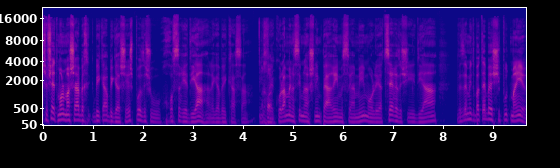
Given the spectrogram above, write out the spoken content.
חושב שאתמול מה שהיה בעיקר בגלל שיש פה איזשהו חוסר ידיעה לגבי קאסה. נכון. וכולם מנסים להשלים פערים מסוימים או לייצר איזושהי ידיעה, וזה מתבטא בשיפוט מהיר.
